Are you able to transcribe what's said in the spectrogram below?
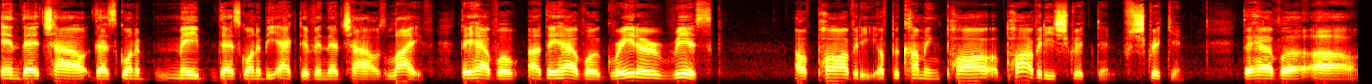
in that child that's going to may that's going to be active in that child's life. They have a uh, they have a greater risk of poverty of becoming par- poverty stricken stricken. They have a uh,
